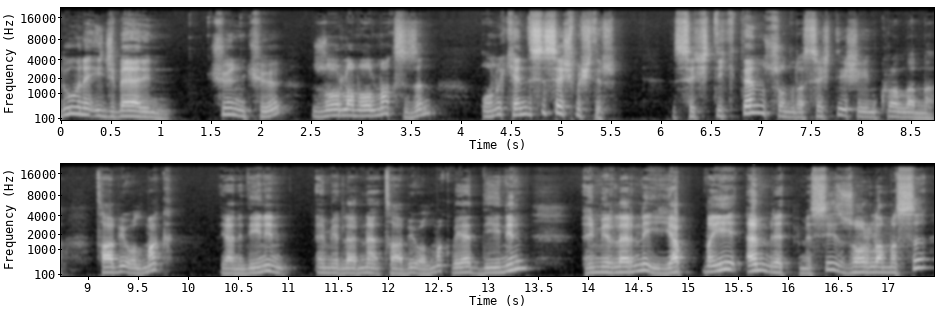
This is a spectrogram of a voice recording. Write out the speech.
dune icbarin. Çünkü zorlama olmaksızın onu kendisi seçmiştir. Seçtikten sonra seçtiği şeyin kurallarına tabi olmak yani dinin emirlerine tabi olmak veya dinin emirlerini yapmayı emretmesi, zorlaması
